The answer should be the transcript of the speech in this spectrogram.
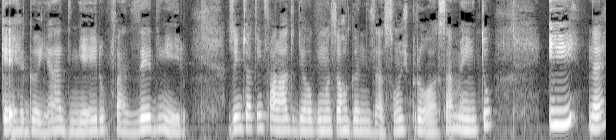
quer ganhar dinheiro, fazer dinheiro. A gente já tem falado de algumas organizações para o orçamento e, né,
